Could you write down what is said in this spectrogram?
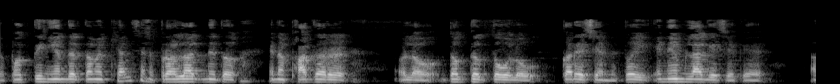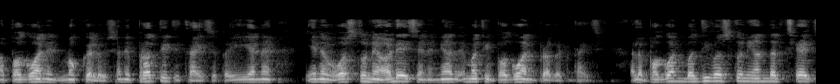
એટલે ભક્તિની અંદર તમે ખ્યાલ છે ને? પ્રહલાદને તો એના ફાધર ઓલો ધગધગતો ઓલો કરે છે ને તોય એને એમ લાગે છે કે આ ભગવાને જ મૂકેલું છે અને પ્રતીતિ થાય છે. તો એ એને એને વસ્તુને અડે છે ને એમાંથી ભગવાન પ્રગટ થાય છે. એટલે ભગવાન બધી વસ્તુની અંદર છે જ.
